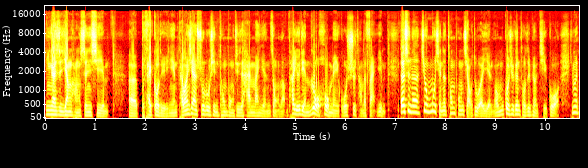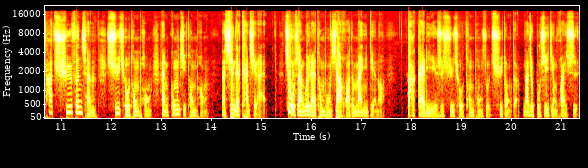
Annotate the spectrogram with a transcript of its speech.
应该是央行升息。呃，不太够的原因，台湾现在输入性通膨其实还蛮严重的，它有点落后美国市场的反应。但是呢，就目前的通膨角度而言，我们过去跟投资朋友提过，因为它区分成需求通膨和供给通膨。那现在看起来，就算未来通膨下滑的慢一点了，大概率也是需求通膨所驱动的，那就不是一件坏事。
